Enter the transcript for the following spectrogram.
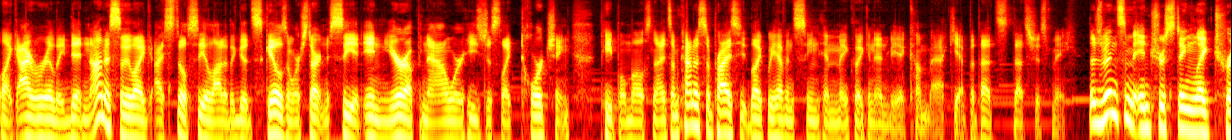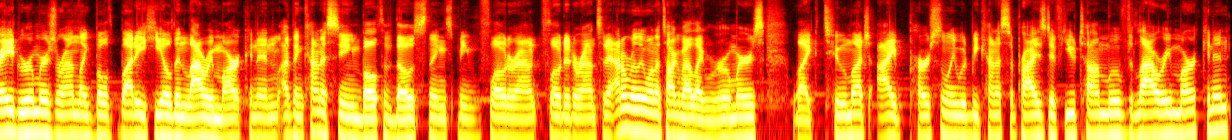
Like I really didn't. honestly, like I still see a lot of the good skills, and we're starting to see it in Europe now, where he's just like torching people most nights. I'm kind of surprised, he, like we haven't seen him make like an NBA comeback yet, but that's that's just me. There's been some interesting like trade rumors around like both Buddy Hield and Lauri Markkanen. I've been kind of seeing both of those things being floated around, floated around today. I don't really want to talk about like rumors like too much. I personally would be kind of surprised if Utah moved Lauri Markkanen.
